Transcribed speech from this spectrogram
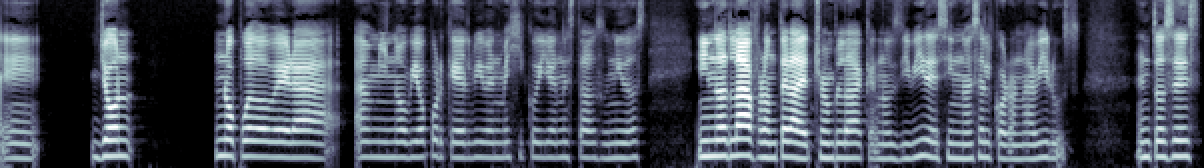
eh, yo no puedo ver a, a mi novio porque él vive en México y yo en Estados Unidos y no es la frontera de Trump la que nos divide, sino es el coronavirus. Entonces,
